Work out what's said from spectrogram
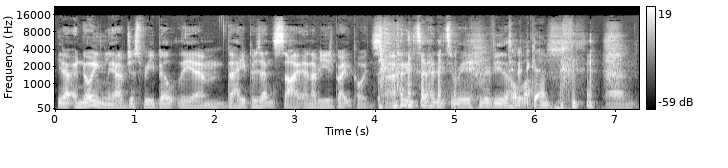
you know, annoyingly, I've just rebuilt the um, the Hey Presents site, and I've used breakpoints. So I need to I need to re- review the Do whole lot. again. Um,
